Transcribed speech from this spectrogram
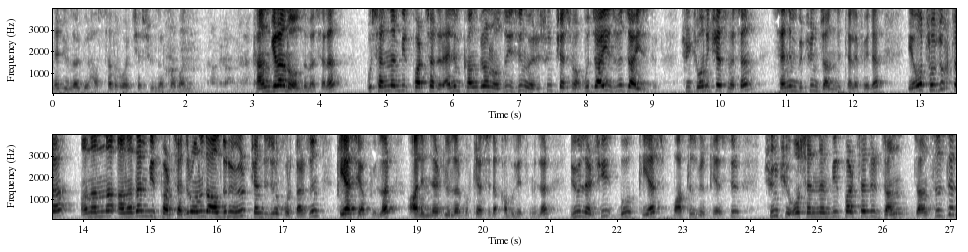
ne diyorlar bir hastalık var kesiyorlar babanın. Kangren oldu mesela. Bu senden bir parçadır. Elim kangren oldu izin verirsin kesmek. Bu caiz mi? Caizdir. Çünkü onu kesmesen senin bütün canını telef eder. E o çocuk da ananla, anadan bir parçadır. Onu da aldırıyor kendisini kurtarsın. Kıyas yapıyorlar. Alimler diyorlar bu kıyası da kabul etmiyorlar. Diyorlar ki bu kıyas batıl bir kıyastır. Çünkü o senden bir parçadır, can, cansızdır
